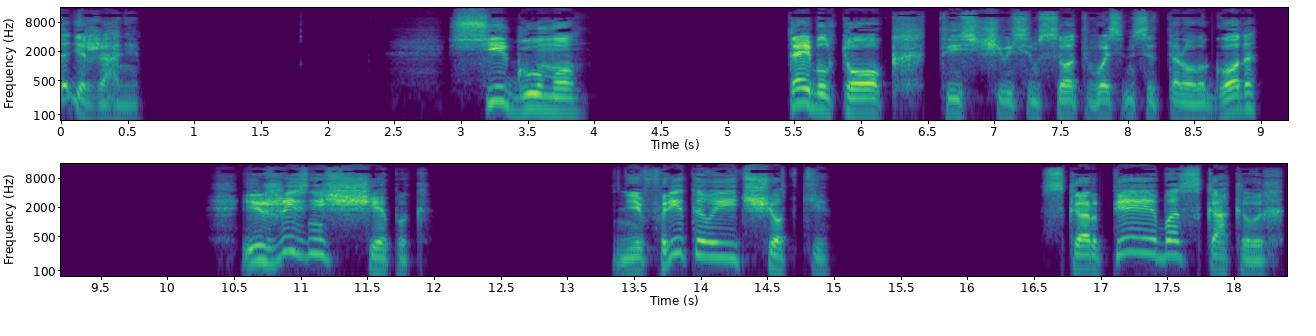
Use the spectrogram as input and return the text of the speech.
Содержание. Сигумо. Тейблток 1882 года. Из жизни щепок. Нефритовые четки. Скорпея баскаковых.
